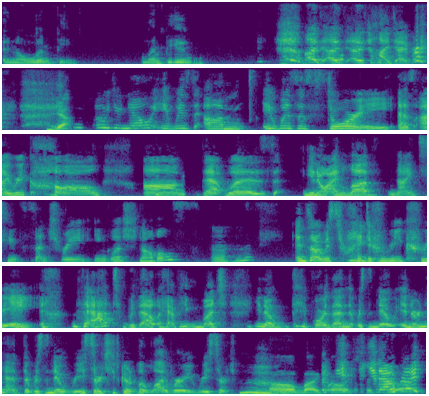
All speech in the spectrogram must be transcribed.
an Olympian? Olympian? a, a, a high diver. Yeah. Oh, you know, it was um, it was a story, as I recall, um, that was, you know, I love 19th century English novels. Mm-hmm. And so I was trying to recreate that without having much, you know, before then there was no internet, there was no research. You'd go to the library, research. Hmm. Oh my gosh, you know, right.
